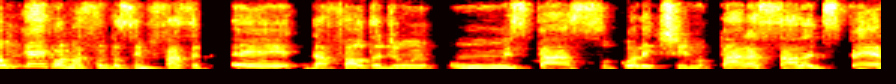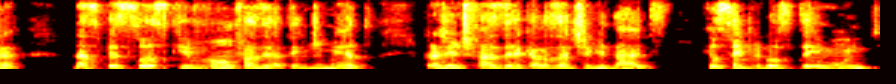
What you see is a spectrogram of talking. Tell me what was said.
A única reclamação que eu sempre faço é da falta de um, um espaço coletivo para a sala de espera das pessoas que vão fazer atendimento, para a gente fazer aquelas atividades que eu sempre gostei muito,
